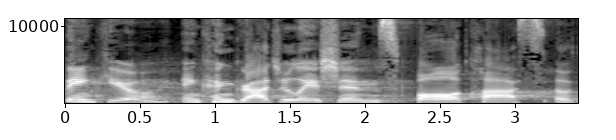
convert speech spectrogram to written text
Thank you, and congratulations, fall class of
